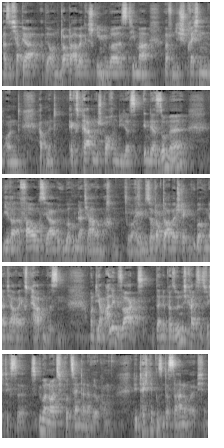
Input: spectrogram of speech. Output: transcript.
Also ich habe ja, hab ja auch eine Doktorarbeit geschrieben mhm. über das Thema öffentlich sprechen und habe mit Experten gesprochen, die das in der Summe ihrer Erfahrungsjahre über 100 Jahre machen. So, also in dieser Doktorarbeit stecken über 100 Jahre Expertenwissen. Und die haben alle gesagt, deine Persönlichkeit ist das Wichtigste. Ist über 90 Prozent deiner Wirkung. Die Techniken sind das Sahnehäubchen.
